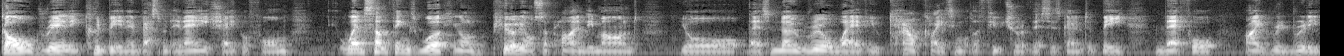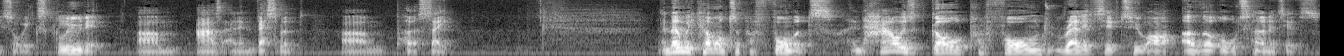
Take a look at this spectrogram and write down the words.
gold really could be an investment in any shape or form. When something's working on purely on supply and demand, you're, there's no real way of you calculating what the future of this is going to be. Therefore, I would really sort of exclude it um, as an investment um, per se. And then we come on to performance and how is gold performed relative to our other alternatives?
